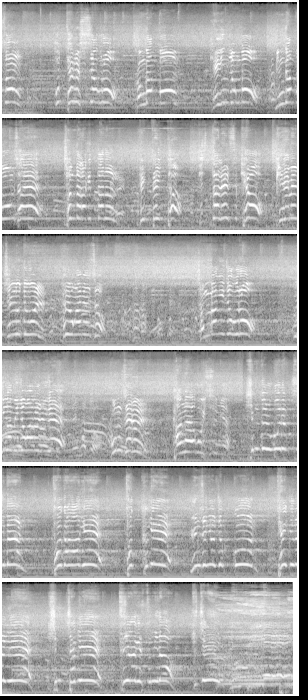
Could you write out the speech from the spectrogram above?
보장성 후퇴를 시작으로 건강보험 개인정보 민간보험사에 전달하겠다는 빅데이터 디지털 헬스케어 비대면 진료 등을 허용하면서 전방위적으로 의료 민영화를 위해 공세를 강화하고 있습니다. 힘들고 어렵지만 더 강하게 더 크게 윤석열 정권 퇴진을 위해 힘차게 투쟁하겠습니다. 주진!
